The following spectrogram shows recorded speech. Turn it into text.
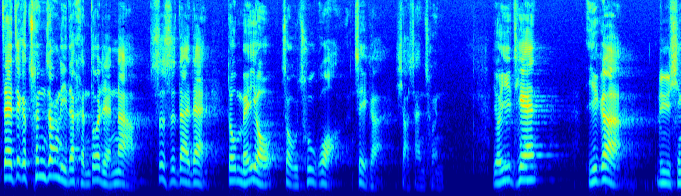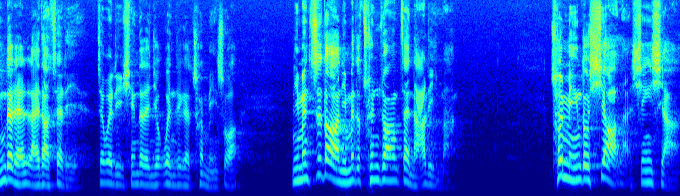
在这个村庄里的很多人呐，世世代代都没有走出过这个小山村。有一天，一个旅行的人来到这里，这位旅行的人就问这个村民说：“你们知道你们的村庄在哪里吗？”村民都笑了，心想：“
